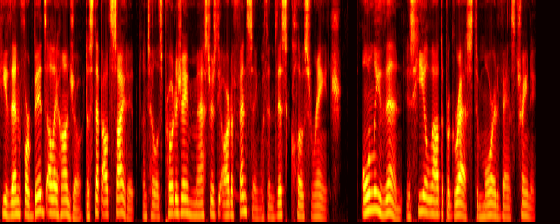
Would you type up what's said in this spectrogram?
he then forbids Alejandro to step outside it until his protege masters the art of fencing within this close range. Only then is he allowed to progress to more advanced training.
